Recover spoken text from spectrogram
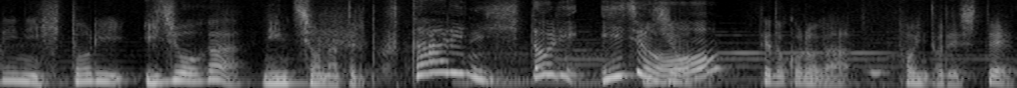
人に1人以上が認知症になってると。2人に1人以上？ってところがポイントでして、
